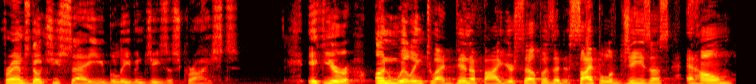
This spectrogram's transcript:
Friends, don't you say you believe in Jesus Christ if you're unwilling to identify yourself as a disciple of Jesus at home?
